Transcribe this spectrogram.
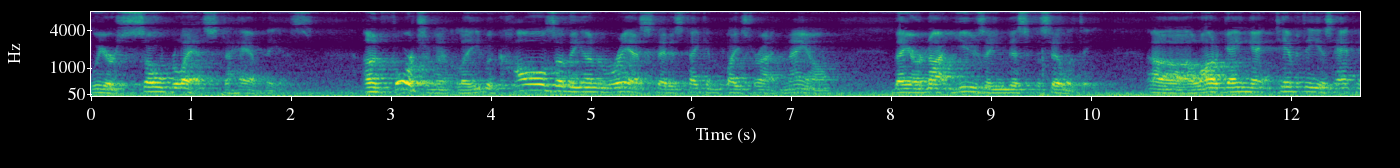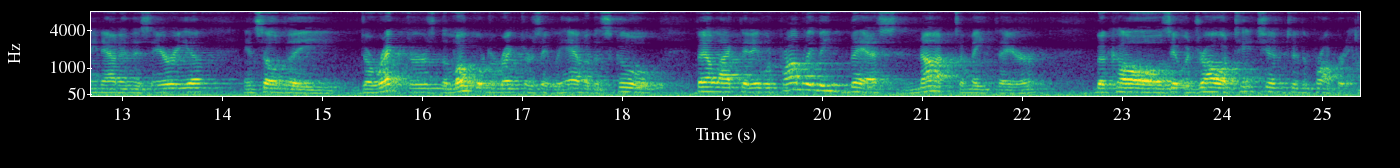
We are so blessed to have this. Unfortunately, because of the unrest that is taking place right now, they are not using this facility. Uh, a lot of gang activity is happening out in this area, And so the directors, the local directors that we have of the school, felt like that it would probably be best not to meet there because it would draw attention to the property.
